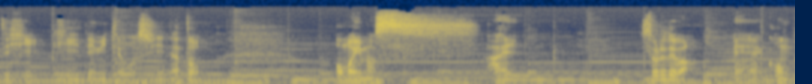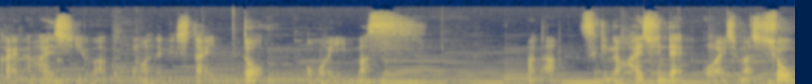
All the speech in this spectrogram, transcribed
ぜひ聞いてみてほしいなと思います。はい。それでは、えー、今回の配信はここまでにしたいと思います。また次の配信でお会いしましょう。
